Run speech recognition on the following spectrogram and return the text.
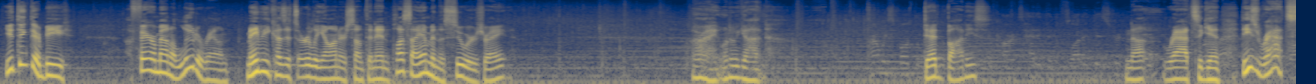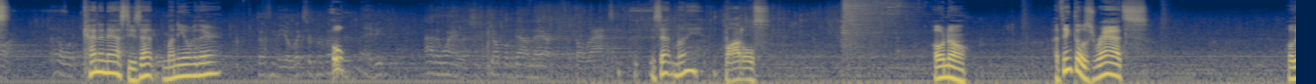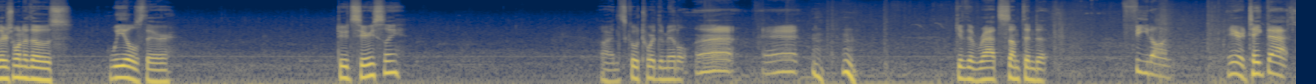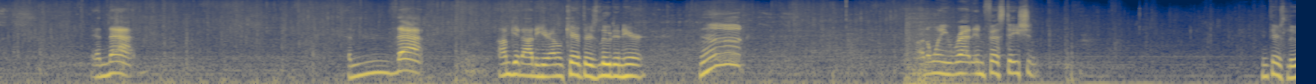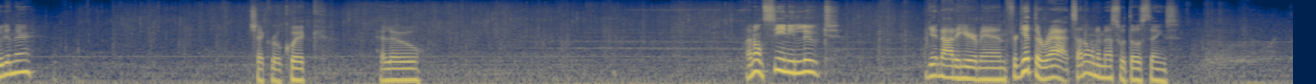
You'd think there'd be a fair amount of loot around. Maybe because it's early on or something. And plus, I am in the sewers, right? All right, what do we got? Dead bodies? Not rats again. These rats, kind of nasty. Is that money over there? Oh, is that money? Bottles. Oh no. I think those rats. Oh, there's one of those wheels there. Dude, seriously? Alright, let's go toward the middle. Ah, mm. Give the rats something to feed on. Here, take that. And that. And that. I'm getting out of here. I don't care if there's loot in here. I don't want any rat infestation. Think there's loot in there? Check real quick. Hello. I don't see any loot. Getting out of here, man. Forget the rats. I don't want to mess with those things.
